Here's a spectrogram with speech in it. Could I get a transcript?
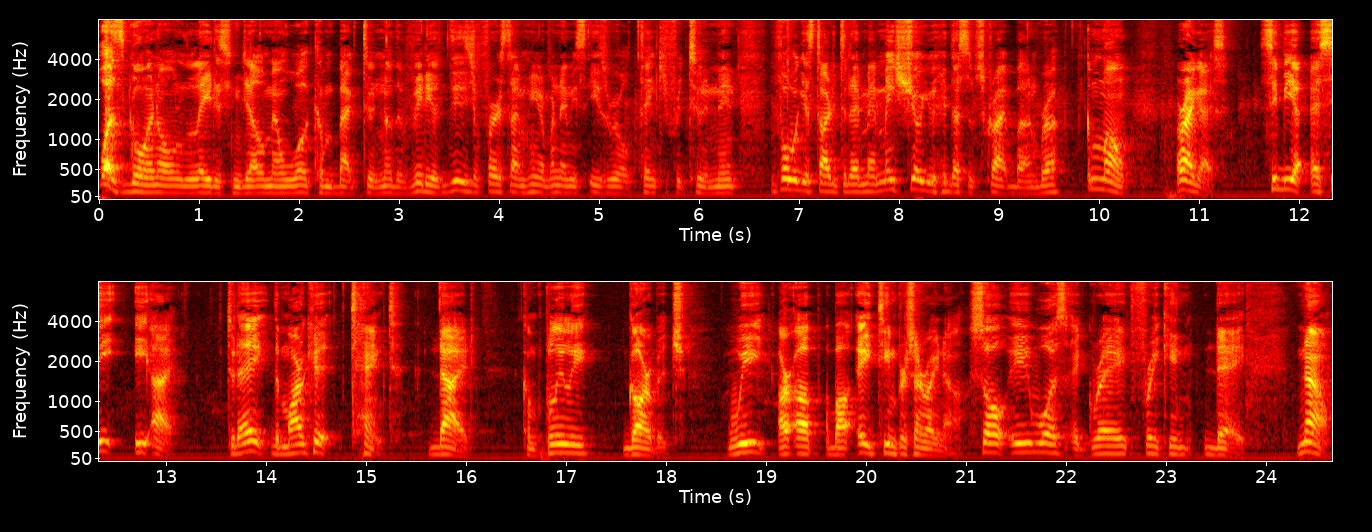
What's going on ladies and gentlemen? Welcome back to another video. If this is your first time here. My name is Israel. Thank you for tuning in. Before we get started today, man, make sure you hit that subscribe button, bro. Come on. Alright guys. CEI, uh. Today the market tanked, died. Completely garbage. We are up about 18% right now. So it was a great freaking day. Now,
